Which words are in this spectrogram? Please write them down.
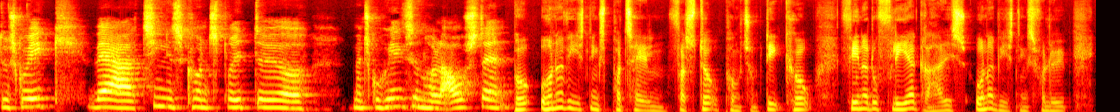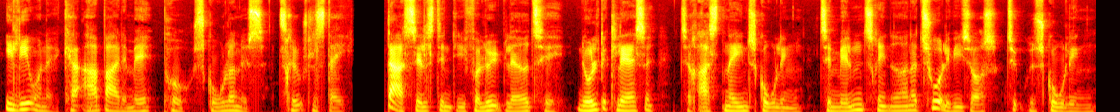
du skulle ikke hver 10 sekund spritte, og man skulle hele tiden holde afstand. På undervisningsportalen forstå.dk finder du flere gratis undervisningsforløb, eleverne kan arbejde med på skolernes trivselsdag. Der er selvstændige forløb lavet til 0. klasse, til resten af indskolingen, til mellemtrinnet og naturligvis også til udskolingen.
